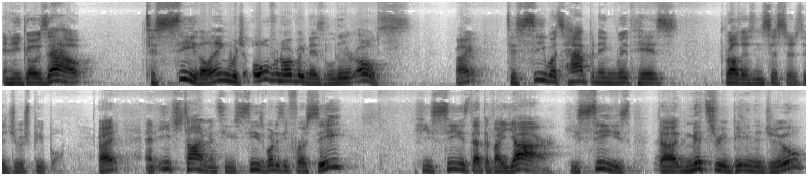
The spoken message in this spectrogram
and he goes out to see. The language over and over again is liros, right? To see what's happening with his brothers and sisters, the Jewish people, right? And each time, as he sees, what does he first see? He sees that the Vayar, he sees the Mitzri beating the Jew,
